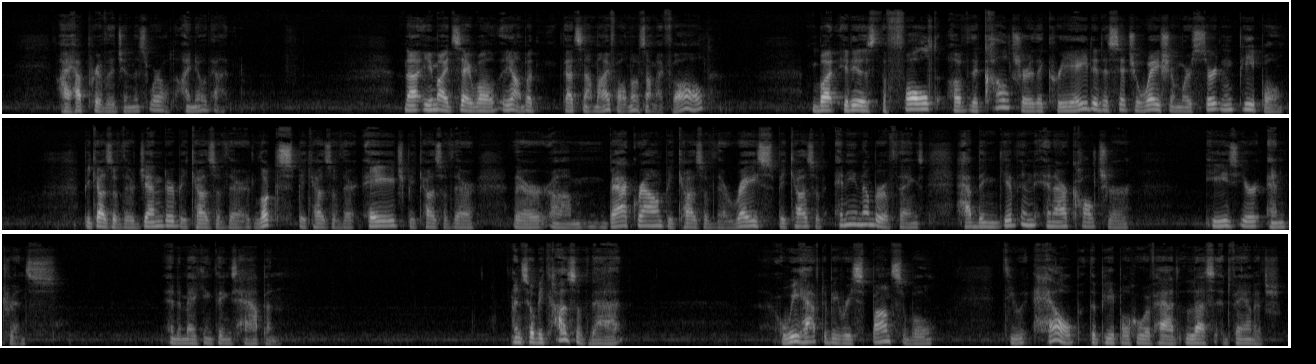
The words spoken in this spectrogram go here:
I have privilege in this world. I know that. Now, you might say, well, yeah, but that's not my fault. No, it's not my fault. But it is the fault of the culture that created a situation where certain people, because of their gender, because of their looks, because of their age, because of their their um, background, because of their race, because of any number of things, have been given in our culture easier entrance into making things happen. And so, because of that, we have to be responsible to help the people who have had less advantage.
